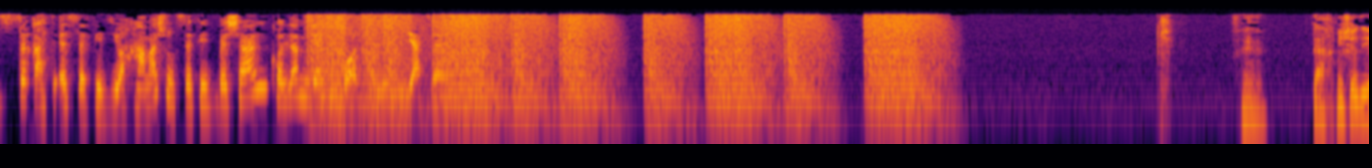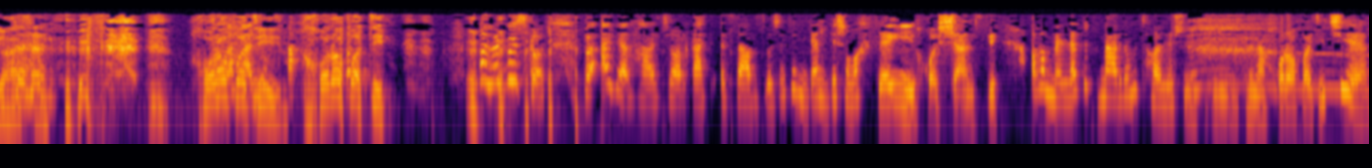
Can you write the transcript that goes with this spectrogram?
سه قطعه سفید یا همشون سفید بشن کلا میگن که باطل نیته. زخمی شدی یا هستی؟ خرافاتی خرافاتی. حالا گوش کن. و اگر هر چهار قطعه سبز باشه که میگن دیگه شما خیلی خوش شانسی. آقا ملت مردم تالش اینجوری می‌کنن. خرافاتی چیه؟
